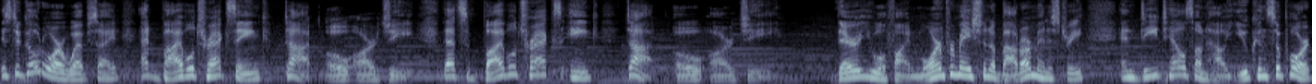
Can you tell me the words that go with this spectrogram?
is to go to our website at BibleTractsInc.org. That's BibleTractsInc.org. There you will find more information about our ministry and details on how you can support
